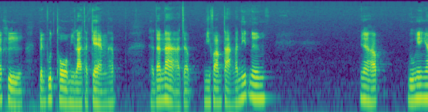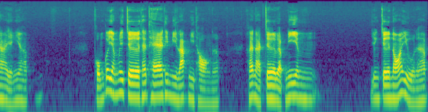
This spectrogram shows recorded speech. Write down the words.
ก็คือเป็นพุทโธมีลายตะแกรงนะครับ แต่ด้านหน้าอาจจะมีความต่างกันนิดนึงเนี่ยครับดูง่ายๆอย่างเงี้ยครับผผมก็ยังไม่เจอแท้ๆที่มีรักมีทองนะครับ ขนาดเจอแบบนี้ยังยังเจอน้อยอยู่นะครับ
